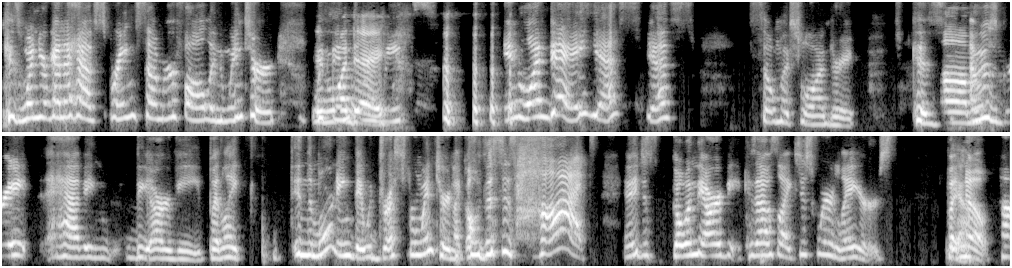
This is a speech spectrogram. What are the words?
Because when you're going to have spring, summer, fall, and winter In one day. weeks- in one day, yes, yes. So much laundry. Because Um, I mean, it was great having the RV, but like in the morning they would dress for winter and like, oh, this is hot, and they just go in the RV. Because I was like, just wear layers, but Yeah. no, uh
